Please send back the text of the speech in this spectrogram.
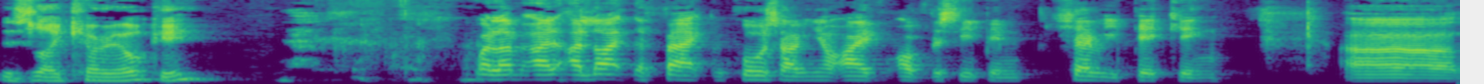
This is like karaoke. Well, I, I, like the fact, of course, I, you know, I've obviously been cherry picking uh,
